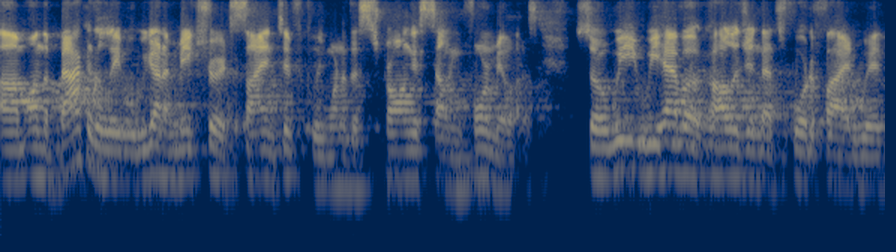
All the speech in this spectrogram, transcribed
Um, on the back of the label, we got to make sure it's scientifically one of the strongest selling formulas. So we we have a collagen that's fortified with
